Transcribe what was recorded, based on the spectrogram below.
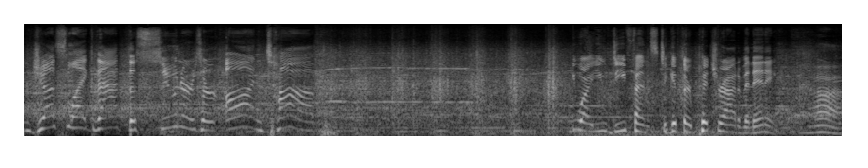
And just like that, the Sooners are on top. BYU defense to get their pitcher out of an inning. Yeah.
